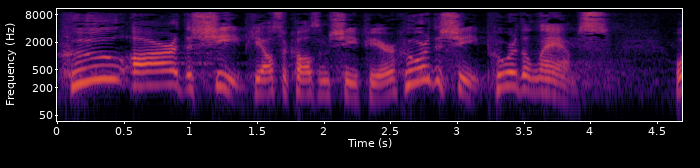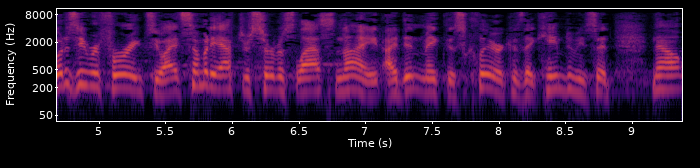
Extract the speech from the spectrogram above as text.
Who are the sheep? He also calls them sheep here. Who are the sheep? Who are the lambs? What is he referring to? I had somebody after service last night. I didn't make this clear because they came to me and said, "Now,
